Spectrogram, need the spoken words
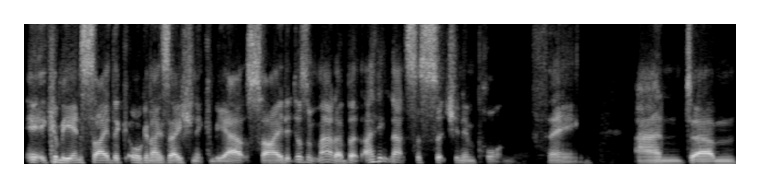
it can be inside the organization it can be outside it doesn't matter but i think that's a, such an important thing and um,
